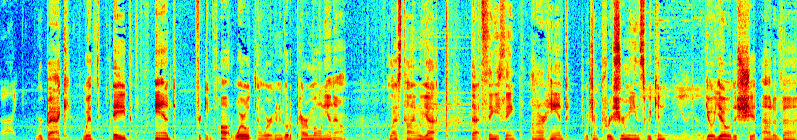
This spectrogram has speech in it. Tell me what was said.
Hi. We're back with Abe and freaking Oddworld, and we're gonna go to Paramonia now. Last time we got that thingy thing on our hand, which I'm pretty sure means we can yo-yo the shit out of uh,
